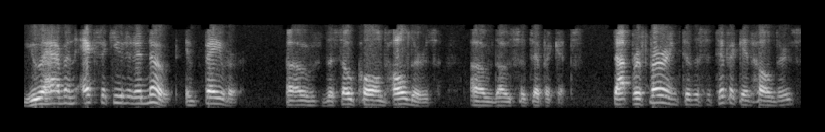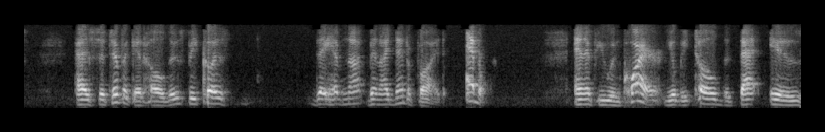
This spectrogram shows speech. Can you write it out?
You haven't executed a note in favor of the so-called holders of those certificates. Stop referring to the certificate holders as certificate holders because they have not been identified ever. And if you inquire, you'll be told that that is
